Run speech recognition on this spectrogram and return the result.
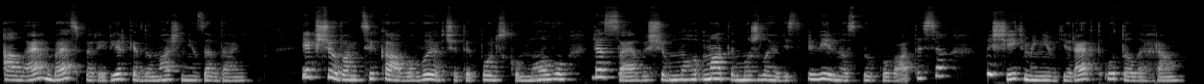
але без перевірки домашніх завдань. Якщо вам цікаво вивчити польську мову для себе, щоб мати можливість вільно спілкуватися, пишіть мені в Директ у Телеграм.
